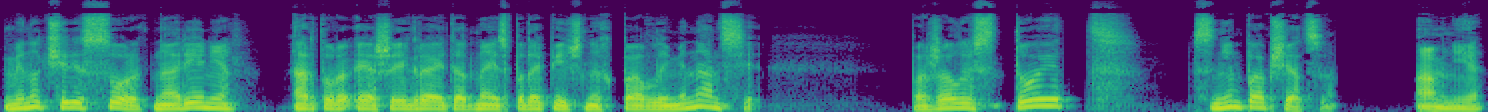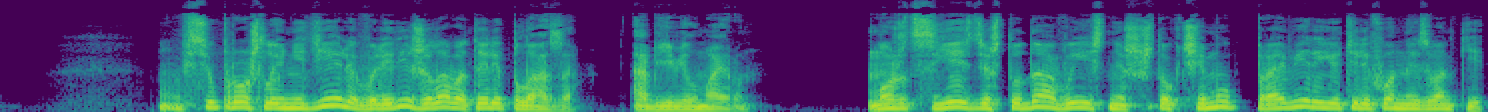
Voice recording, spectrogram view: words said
Минут через сорок на арене Артура Эша играет одна из подопечных Павла Минанси. Пожалуй, стоит с ним пообщаться. А мне? Всю прошлую неделю Валерий жила в отеле «Плаза», — объявил Майрон. Может, съездишь туда, выяснишь, что к чему, проверь ее телефонные звонки.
